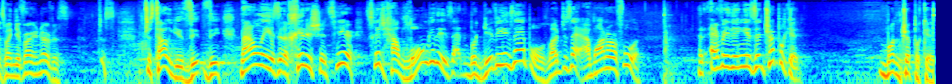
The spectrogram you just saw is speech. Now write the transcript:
is when you're very nervous. Just, I'm just telling you, the, the, not only is it a chiddush, it's here, it's chiddush how long it is. That we're giving examples. What did you say? I want a refuah. And everything is in triplicate. More than triplicate.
